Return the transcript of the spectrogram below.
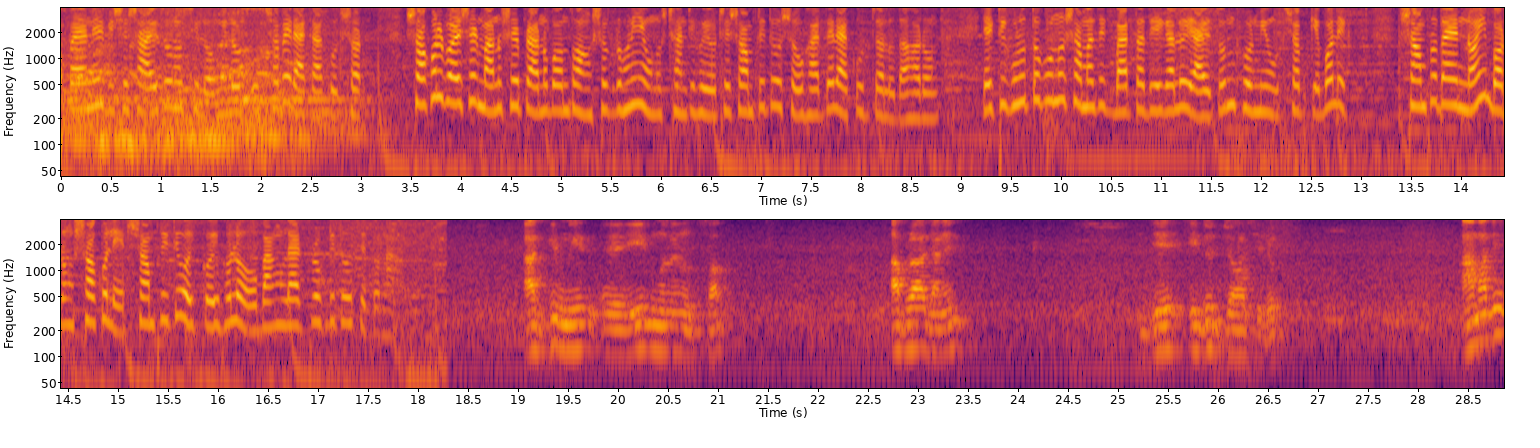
আপ্যায়নের বিশেষ আয়োজনও ছিল মিলন উৎসবের এক আকর্ষণ। সকল বয়সের মানুষের প্রাণবন্ত অংশগ্রহণেই এই অনুষ্ঠানটি হয়ে ওঠে সম্প্রীতি ও সৌহার্দ্যের এক উজ্জ্বল উদাহরণ। একটি গুরুত্বপূর্ণ সামাজিক বার্তা দিয়ে গেল এই আয়োজন। ধর্মীয় উৎসব কেবল সম্প্রদায়ের নয়, বরং সকলের। সম্প্রীতি ঐক্যই হল বাংলার প্রকৃত চেতনা। আজকে মির ঈদ মিলন উৎসব। আপনারা জানেন যে ঈদুজ্জোহা ছিল। আমাদের,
